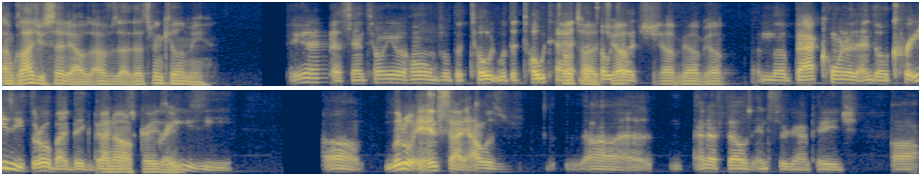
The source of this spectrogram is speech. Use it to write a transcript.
I'm glad you said it. I was, I was that's been killing me. Yeah, Antonio Holmes with the toe with the toe tap, Toe the touch. toe Yep, touch yep, yep, yep. in the back corner of the end zone. Crazy throw by Big Ben. I know, was crazy. crazy. Um, little insight. I was uh, NFL's Instagram page. Uh,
